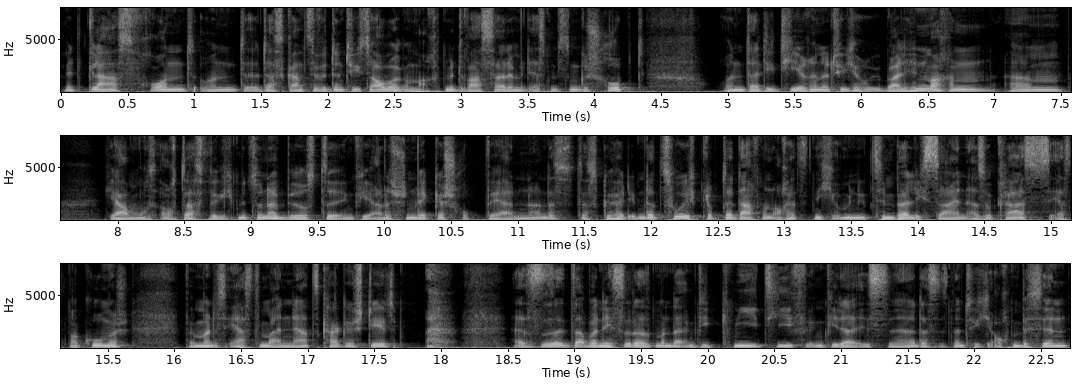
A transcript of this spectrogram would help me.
mit Glasfront und äh, das Ganze wird natürlich sauber gemacht mit Wasser, damit erst ein bisschen geschrubbt und da die Tiere natürlich auch überall hinmachen, ähm, ja, muss auch das wirklich mit so einer Bürste irgendwie alles schon weggeschrubbt werden. Ne? Das, das gehört eben dazu. Ich glaube, da darf man auch jetzt nicht unbedingt zimperlich sein. Also klar, es ist erstmal komisch, wenn man das erste Mal in Nerzkacke steht. Es ist jetzt aber nicht so, dass man da irgendwie knietief irgendwie da ist. Ne? Das ist natürlich auch ein bisschen,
